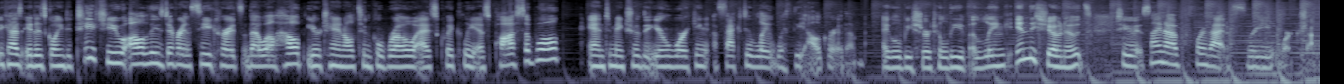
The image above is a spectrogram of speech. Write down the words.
because it is going to teach you all of these different secrets that will help your channel to grow as quickly as possible and to make sure that you're working effectively with the algorithm. I will be sure to leave a link in the show notes to sign up for that free workshop.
